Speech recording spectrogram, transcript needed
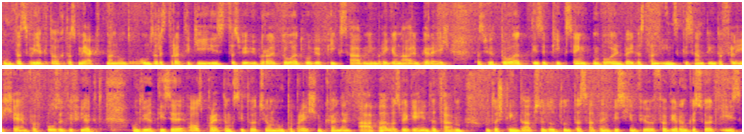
Und das wirkt auch, das merkt man. Und unsere Strategie ist, dass wir überall dort, wo wir Peaks haben im regionalen Bereich, dass wir dort diese Peaks senken wollen, weil das dann insgesamt in der Fläche einfach positiv wirkt und wir diese Ausbreitungssituation unterbrechen können. Aber was wir geändert haben, und das stimmt absolut und das hat ein bisschen für Verwirrung gesorgt, ist,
